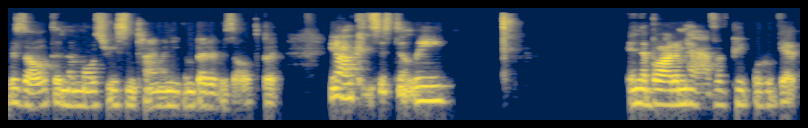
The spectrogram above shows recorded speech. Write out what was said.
result, and the most recent time an even better result. But you know, I'm consistently in the bottom half of people who get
